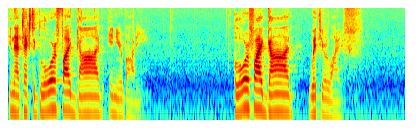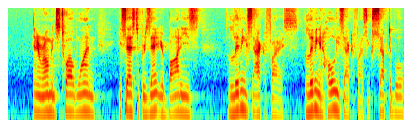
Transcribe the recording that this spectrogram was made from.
in that text to glorify God in your body. Glorify God with your life. And in Romans 12:1, he says to present your bodies a living sacrifice, living and holy sacrifice acceptable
